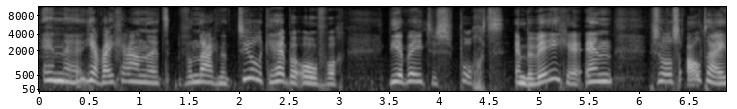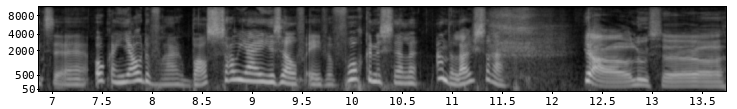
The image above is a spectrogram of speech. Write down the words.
En ja, wij gaan het vandaag natuurlijk hebben over diabetes, sport en bewegen. En zoals altijd uh, ook aan jou de vraag, Bas. Zou jij jezelf even voor kunnen stellen aan de luisteraar? Ja, Loes, uh,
